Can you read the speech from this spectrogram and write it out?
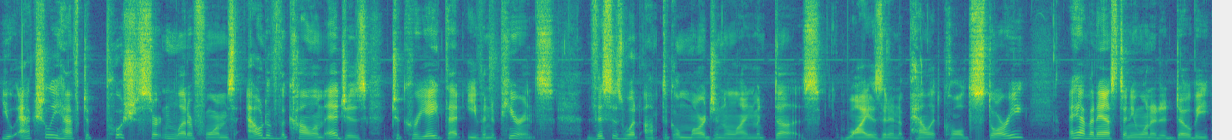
you actually have to push certain letter forms out of the column edges to create that even appearance. This is what optical margin alignment does. Why is it in a palette called Story? I haven't asked anyone at Adobe,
